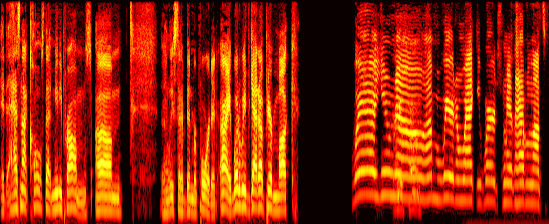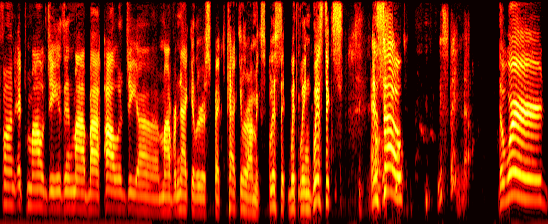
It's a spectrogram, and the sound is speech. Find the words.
it has not caused that many problems. Um, at least that have been reported. All right, what do we've got up here, Muck? Well, you know. I'm a weird and wacky wordsmith, having lots of fun. Etymology is in my biology. Uh, my vernacular is spectacular. I'm explicit with linguistics. And so, we spitting now. the word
